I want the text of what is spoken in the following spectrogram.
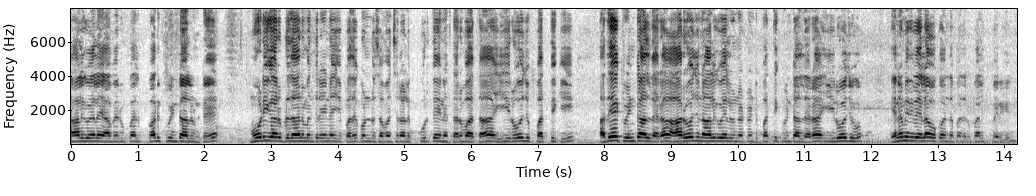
నాలుగు వేల యాభై రూపాయలు పర్ క్వింటాల్ ఉంటే మోడీ గారు ప్రధానమంత్రి అయిన ఈ పదకొండు సంవత్సరాలు పూర్తయిన తర్వాత ఈ రోజు పత్తికి అదే క్వింటాల్ ధర ఆ రోజు నాలుగు వేలు ఉన్నటువంటి పత్తి క్వింటాల్ ధర ఈ రోజు ఎనిమిది వేల ఒక వంద పది రూపాయలకు పెరిగింది.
